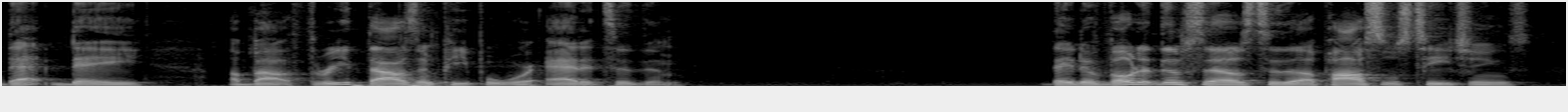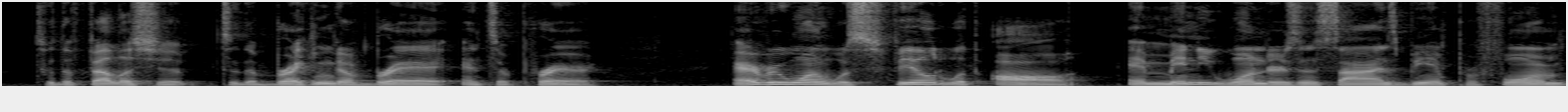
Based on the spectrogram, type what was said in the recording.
that day about 3,000 people were added to them. They devoted themselves to the apostles' teachings, to the fellowship, to the breaking of bread, and to prayer. Everyone was filled with awe, and many wonders and signs being performed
